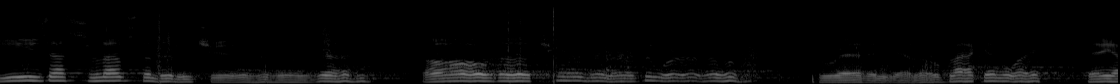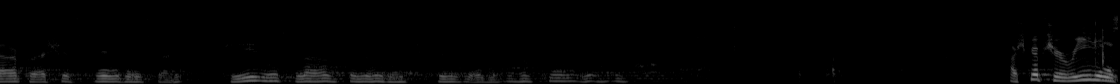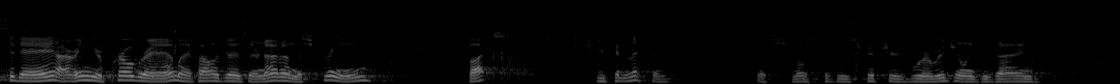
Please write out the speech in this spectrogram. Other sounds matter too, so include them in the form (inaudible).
Jesus loves the little children, all the children of the world. Red and yellow, black and white, they are precious in his sight. Jesus loves the little children of the world. Our scripture readings today are in your program. I apologize, they're not on the screen, but you can listen, which most of these scriptures were originally designed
